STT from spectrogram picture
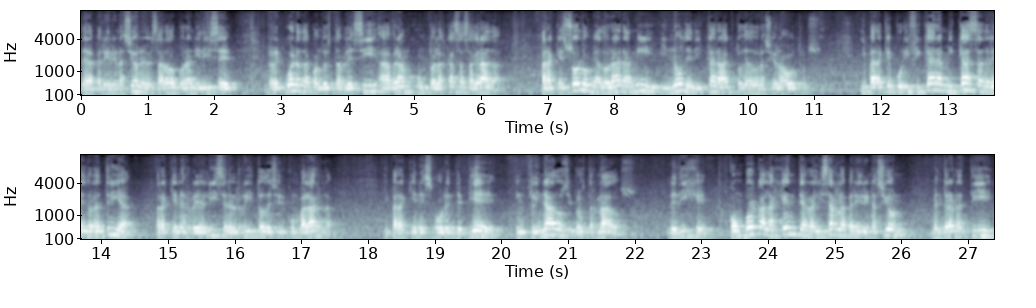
de la peregrinación en el Sagrado Corán y dice, recuerda cuando establecí a Abraham junto a la casa sagrada, para que solo me adorara a mí y no dedicara actos de adoración a otros, y para que purificara mi casa de la idolatría, para quienes realicen el rito de circunvalarla, y para quienes oren de pie, inclinados y prosternados. Le dije, convoca a la gente a realizar la peregrinación, vendrán a ti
